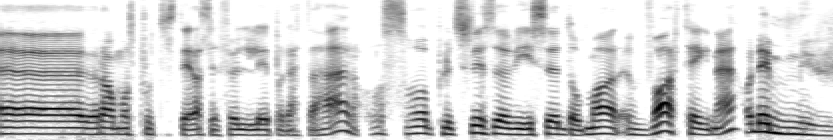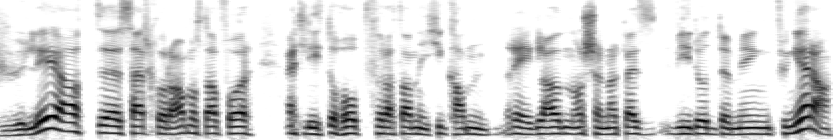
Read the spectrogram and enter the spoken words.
Uh, Ramos protesterer selvfølgelig på dette her, og så plutselig så viser dommer VAR-tegnet. Og det er mulig at Sergio Ramos da får et lite håp for at han ikke kan reglene og skjønner hvordan videodømming fungerer.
